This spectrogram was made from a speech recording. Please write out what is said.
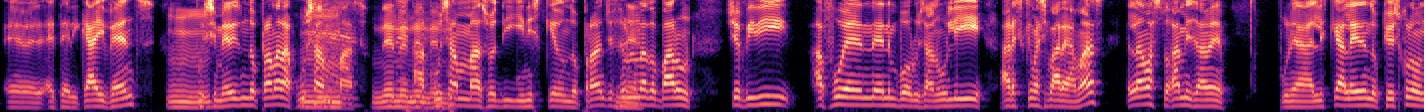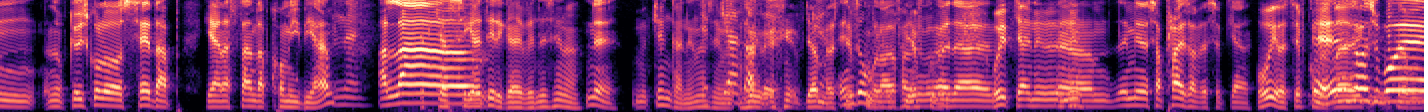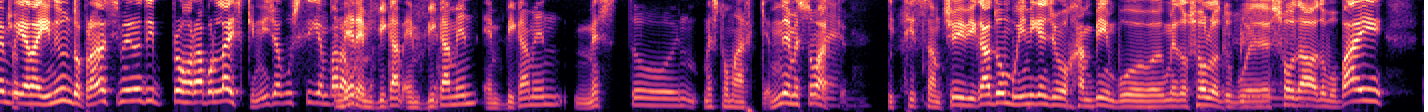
ε, εταιρικά events Μμμ. που σημαίνει το πράγμα να ακούσαν μας. Ναι, ναι, ναι, ναι. Ακούσαν μας ότι γεννήσκεται το πράγμα και θέλουν Ναι. να το πάρουν και επειδή αφού δεν μπορούσαν όλοι αρέσκει μας η παρέα μας έλα να μας το κάμιζαμε που είναι αλήθεια λέει είναι το πιο δύσκολο, το πιο δύσκολο setup για ένα stand-up comedian Ναι. αλλά Πιάσει για εταιρικά event εσένα. ναι Με πιάνει κανένας. Ε, εμένα. πιάσε. Πιάμε, Ε, Εν τω αστεύκουμε, μπορώ, αστεύκουμε. θα- ε, Όχι, πιάνε, ναι. ε, Είμαι surprise αν δεν σε πιάνε. Όχι, ρε, αστεύκουμε. Ε, απλά θέλω να σου πω, ήθελα ε, να το για να γίνει το πράγμα σημαίνει ότι προχωρά πολλά η σκηνή και ακούστηκε πάρα Ναι ρε, πολύ. εμπήκαμε- εμπήκαμε- εμπήκαμε μες στο- μες στο market. Ναι, μες στο Ναι, market. ναι. It is something. Και ειδικά το που είναι και με ο Χαμπίν που με το solo του που ε, sold out το που πάει,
